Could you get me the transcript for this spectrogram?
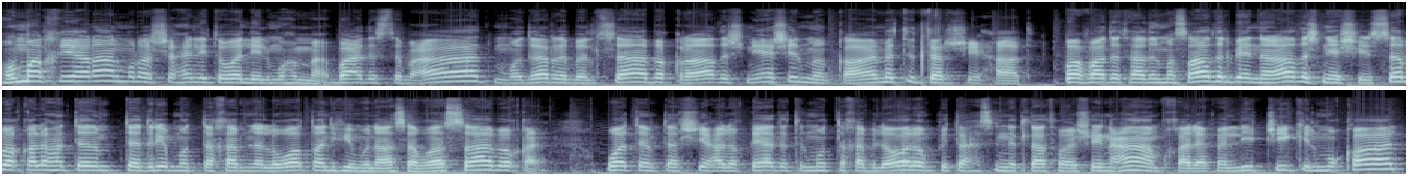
هما الخياران المرشحين لتولي المهمة بعد استبعاد مدرب السابق راضي شنيشل من قائمة الترشيحات. وأفادت هذه المصادر بأن راضي شنيشل سبق له أن تدريب منتخبنا الوطني في مناسبة سابقة وتم ترشيحه لقيادة المنتخب الأولمبي تحت سن 23 عام خلفا لتشيك المقال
